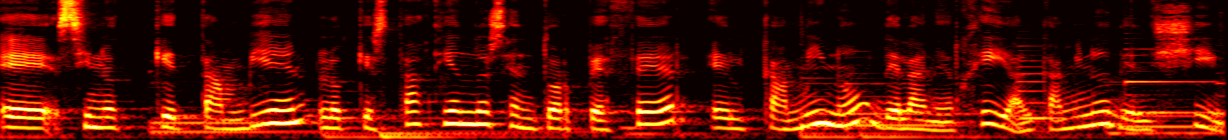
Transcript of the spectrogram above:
eh, sino que también lo que está haciendo es entorpecer el camino de la energía, el camino del Shi.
